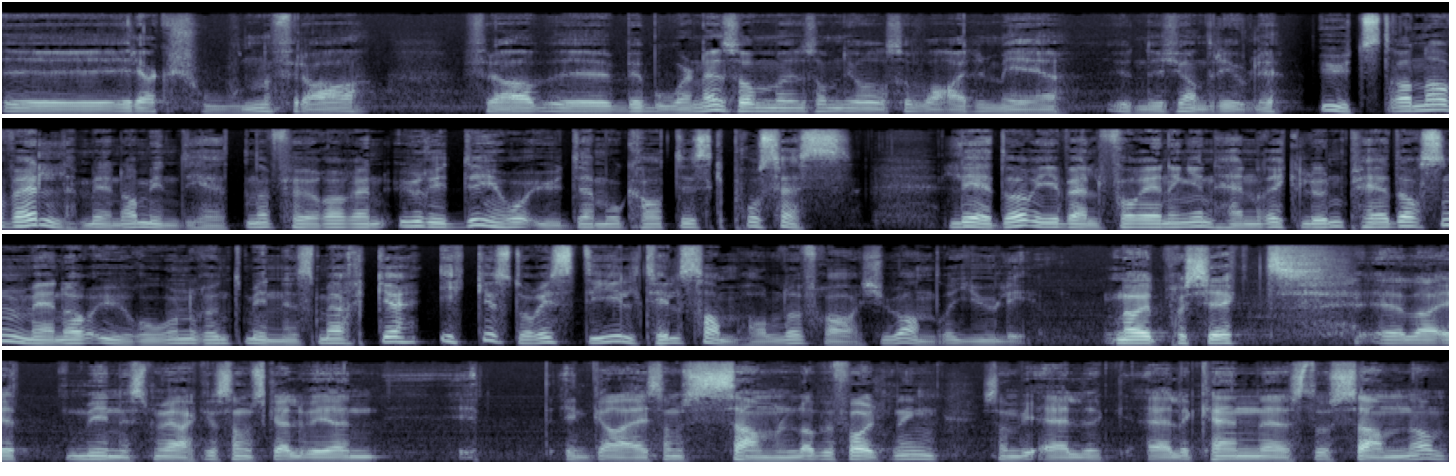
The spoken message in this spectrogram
reaksjonen fra, fra uh, beboerne, som, som, jo også var med under 22.07. Utstranda vel mener myndighetene fører en uryddig og udemokratisk prosess. Leder i velforeningen Henrik Lund Pedersen mener uroen rundt minnesmerket ikke står i stil til samholdet fra 22.07. Når et prosjekt eller et minnesmerke som skal være en en greie som samler befolkningen, som vi alle, alle kan øh, stå sammen om,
